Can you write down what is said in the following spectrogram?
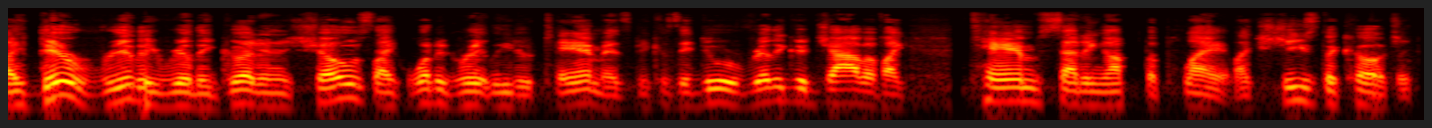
like they're really, really good. And it shows like what a great leader Tam is because they do a really good job of like Tam setting up the play. Like she's the coach. Like,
